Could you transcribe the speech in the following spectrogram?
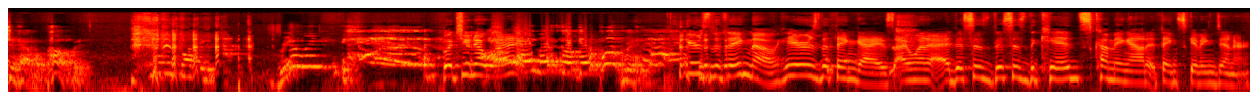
should have a puppet." I was like, really? But you know what? let's go get a puppet. Here's the thing, though. Here's the thing, guys. I want to. Uh, this is this is the kids coming out at Thanksgiving dinner.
